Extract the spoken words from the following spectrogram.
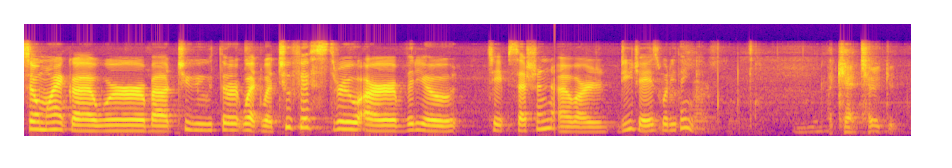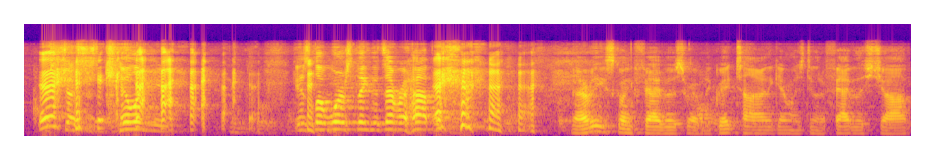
So Mike, uh, we're about two third, what, what, two fifths through our videotape session of our DJs. What do you think? I can't take it. It's just is killing me. It's the worst thing that's ever happened. No, everything's going fabulous. We're having a great time. I think everyone's doing a fabulous job.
